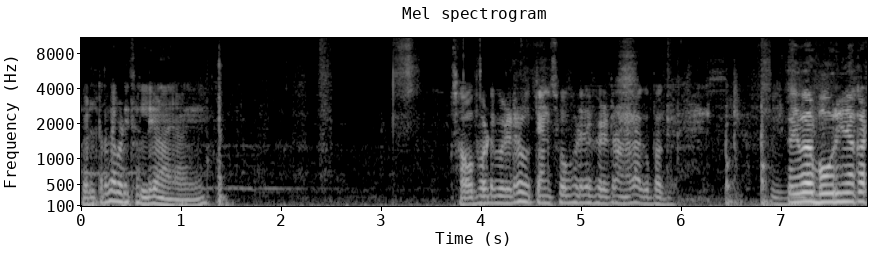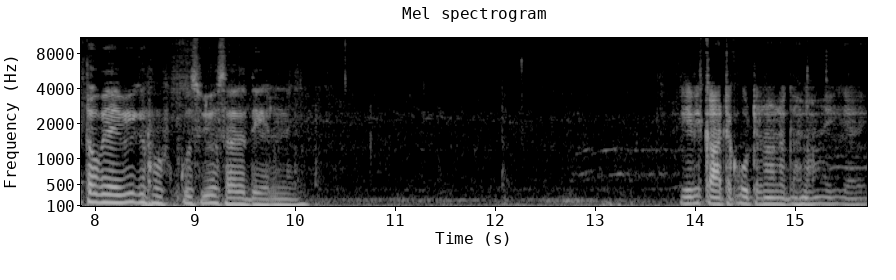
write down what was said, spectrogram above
ਫਿਲਟਰ ਤਾਂ ਬੜੀ ਥੱਲੇ ਹੋਣਾ ਜਾਗੇ 100 ਫੁੱਟ ਫਿਲਟਰ ਉਹ 300 ਫੁੱਟ ਦੇ ਫਿਲਟਰ ਹੋਣਾ ਲਗਭਗ। ਕਈ ਵਾਰ ਬੋਰੀ ਨਾ ਘੱਟ ਹੋਵੇ ਇਹ ਵੀ ਕੁਝ ਵੀ ਹੋ ਸਕਦਾ ਦੇਖ ਲੈਣੇ ਇਹ ਵੀ ਕਾਟ ਕੂਟ ਨਾ ਲੱਗਣਾ ਇਹ ਜਾਵੇ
